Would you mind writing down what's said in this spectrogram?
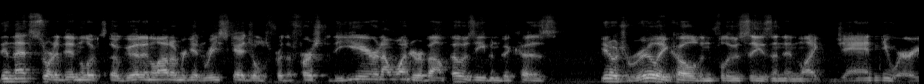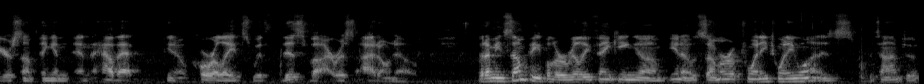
then that sort of didn't look so good. And a lot of them are getting rescheduled for the first of the year. And I wonder about those even because, you know, it's really cold in flu season in like January or something. And, and how that, you know, correlates with this virus, I don't know. But I mean, some people are really thinking, um, you know, summer of 2021 is the time to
